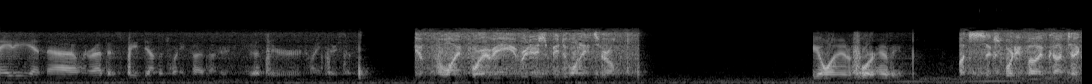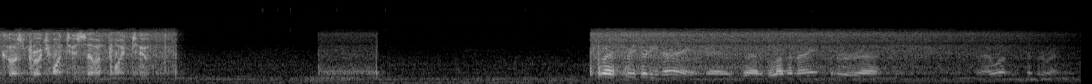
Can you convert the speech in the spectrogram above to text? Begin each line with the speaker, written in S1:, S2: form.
S1: and uh, when we're at that speed, down to 2500. US Air 2037. Yep,
S2: Hawaiian 4 Heavy, reduce speed to 180.
S3: Hawaiian 4 Heavy.
S2: 645, contact coast, approach 127.2.
S1: Request 339 uh, is uh, 11.9 for, uh, uh, 11.7 around.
